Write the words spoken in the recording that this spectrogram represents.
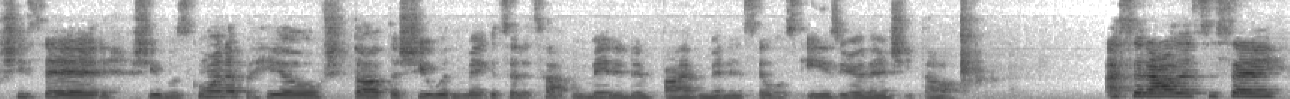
She said she was going up a hill. She thought that she wouldn't make it to the top and made it in five minutes. It was easier than she thought. I said all that to say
